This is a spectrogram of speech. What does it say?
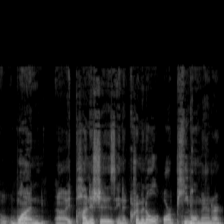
one, uh, it punishes in a criminal or penal manner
